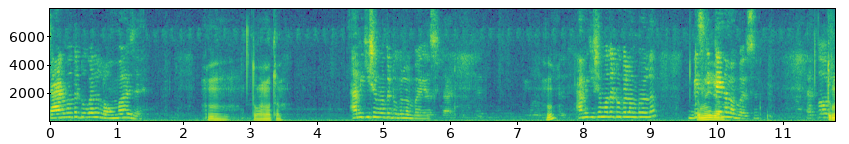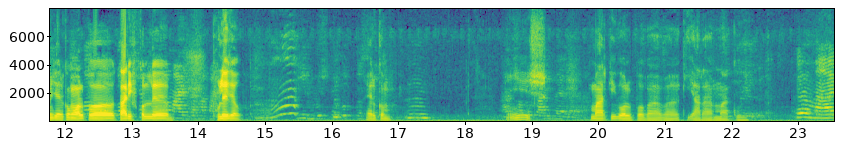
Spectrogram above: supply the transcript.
চায়ের মধ্যে ডুবালে লম্বা হয়ে যায়। হুম তোমার মতন। আমি কিসের মধ্যে ডুবে লম্বা হয়ে গেছি? হুম? আমি কিসের মধ্যে ডুবে লম্বা হলাম? তুমি বিস্কিট জানো। লম্বা হয়েছে? তুমি যেরকম অল্প তারিফ করলে ভুলে যাও। এরকম। ইস মার কি গল্প বাবা কি আরাম মা কই? মার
